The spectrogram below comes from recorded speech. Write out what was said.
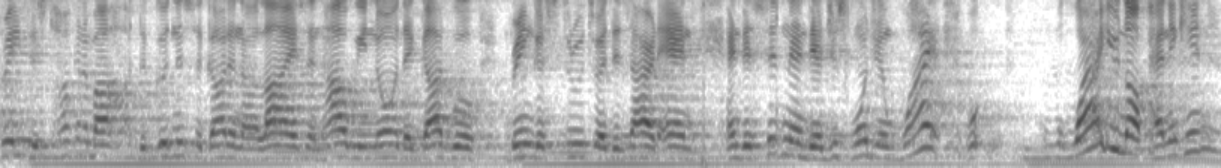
praises, talking about the goodness of God in our lives and how we know that God will bring us through to a desired end. And they're sitting there and they're just wondering, why, why are you not panicking?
